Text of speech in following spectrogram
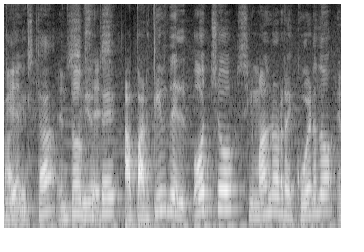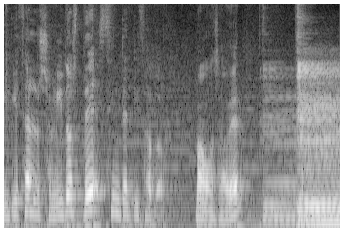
Ahí ¿bien? está, Entonces, siete. a partir del 8, si mal no recuerdo, empiezan los sonidos de sintetizador. Vamos a ver.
